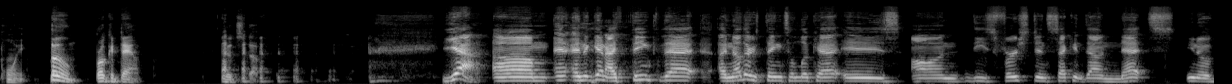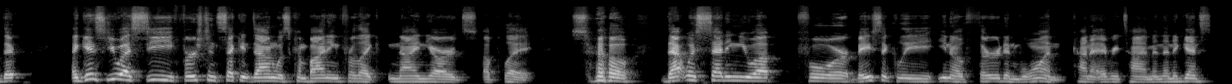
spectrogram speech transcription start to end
point. Boom, broke it down. Good stuff. yeah. Um, and, and again, I think that another thing to look at is on these first and second down nets, you know, they're against USC, first and second down was combining for like nine yards a play. So that was setting you up for basically, you know, third and one kind of every time. And then against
